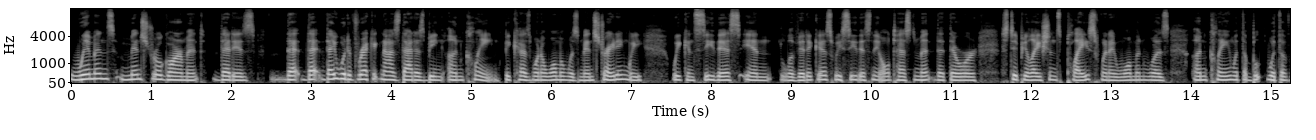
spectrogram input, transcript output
women's menstrual garment that is that that they would have recognized that as being unclean because when a woman was menstruating, we we can see this in Leviticus, we see this in the Old Testament that there were stipulations placed when a woman was unclean with the with the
